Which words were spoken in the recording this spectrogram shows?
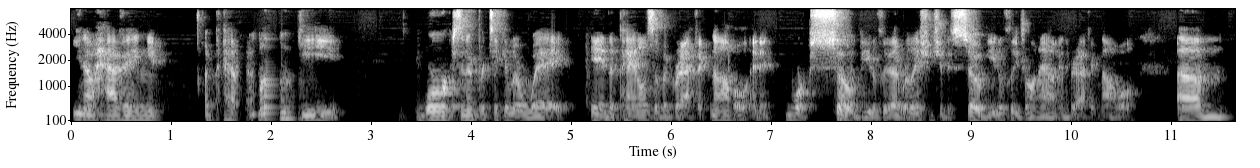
you know, having a pet monkey works in a particular way in the panels of a graphic novel, and it works so beautifully. That relationship is so beautifully drawn out in the graphic novel. Um,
